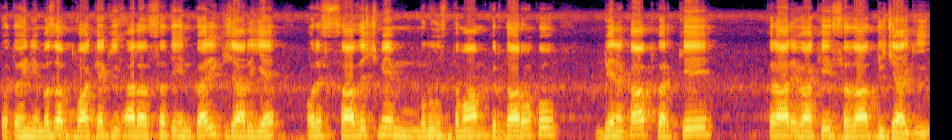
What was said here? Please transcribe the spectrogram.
कि तोहन मज़हब वाक़ की अली सतह इंक्वायरी की जा रही है और इस साजिश में मलूस तमाम किरदारों को बेनकाब करके करार वाकई सज़ा दी जाएगी।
